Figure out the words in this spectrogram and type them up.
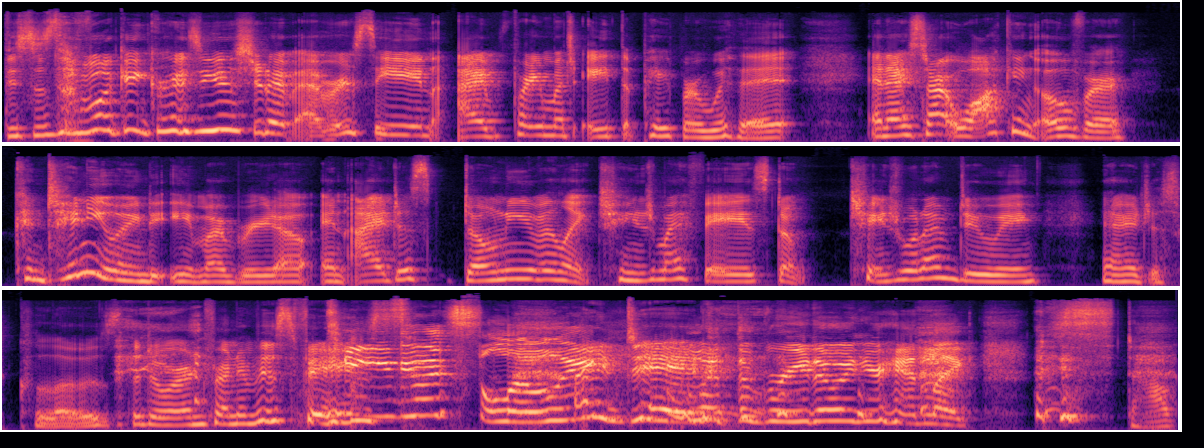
this is the fucking craziest shit I've ever seen. I pretty much ate the paper with it. And I start walking over, continuing to eat my burrito, and I just don't even like change my face, don't change what I'm doing, and I just close the door in front of his face. Do you do it slowly? I did. with the burrito in your hand, like stop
